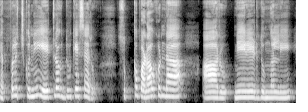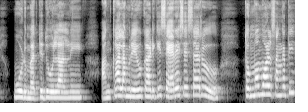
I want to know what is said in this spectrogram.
తెప్పలుచ్చుకుని ఏట్లోకి దూకేశారు. సుక్క పడవకుండా ఆరు నేరేడు దుంగల్ని మూడు మధ్య దూలాల్ని అంకాలం రేవుకాడికి సేరేసేశారు. తుమ్మమోళ్ళ సంగతి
